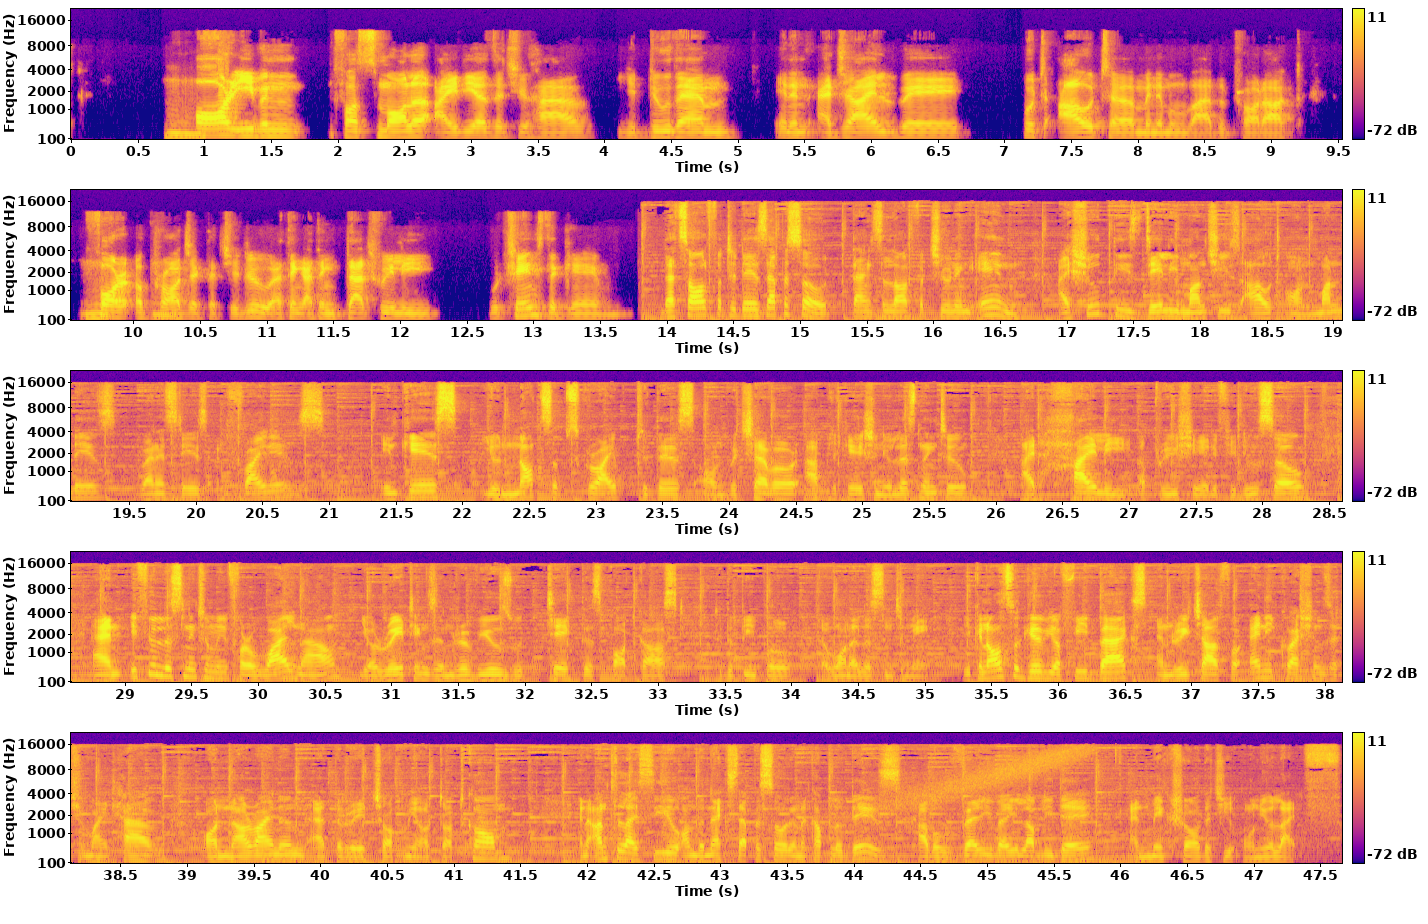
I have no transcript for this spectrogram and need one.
Mm. Or even for smaller ideas that you have, you do them in an agile way, put out a minimum viable product mm. for a mm. project mm. that you do. I think I think that really would change the game. That's all for today's episode. Thanks a lot for tuning in. I shoot these daily munchies out on Mondays, Wednesdays, and Fridays. In case you're not subscribed to this on whichever application you're listening to, I'd highly appreciate if you do so. And if you're listening to me for a while now, your ratings and reviews would take this podcast to the people that want to listen to me. You can also give your feedbacks and reach out for any questions that you might have on narayanan at the rate. And until I see you on the next episode in a couple of days, have a very, very lovely day and make sure that you own your life.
